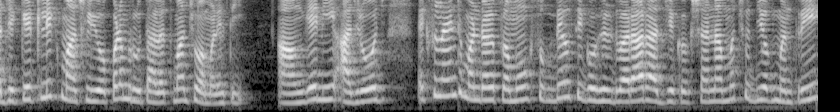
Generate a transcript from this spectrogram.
આજે કેટલીક માછલીઓ પણ મૃત હાલતમાં જોવા મળી હતી. આ અંગેની આજરોજ એક્સલેન્ટ મંડળ પ્રમુખ સુખદેવસિંહ ગોહિલ દ્વારા રાજ્ય કક્ષાના મચ્છ ઉદ્યોગ મંત્રી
